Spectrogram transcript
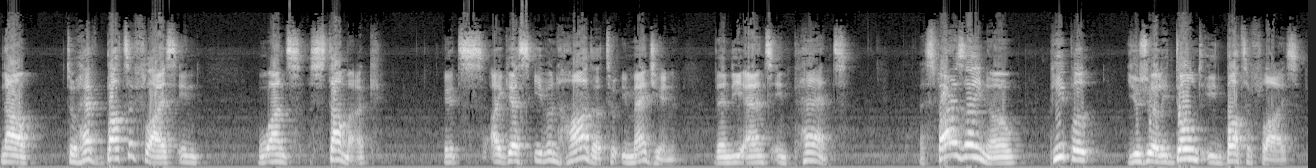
Now, to have butterflies in one's stomach it's, I guess, even harder to imagine than the ants in pants. As far as I know, people usually don't eat butterflies.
